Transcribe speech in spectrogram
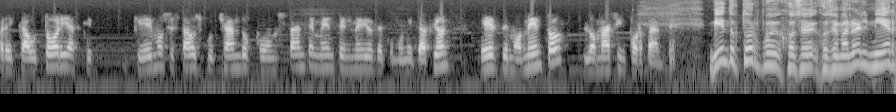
precautorias que que hemos estado escuchando constantemente en medios de comunicación es de momento lo más importante. Bien, doctor, pues José, José Manuel Mier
